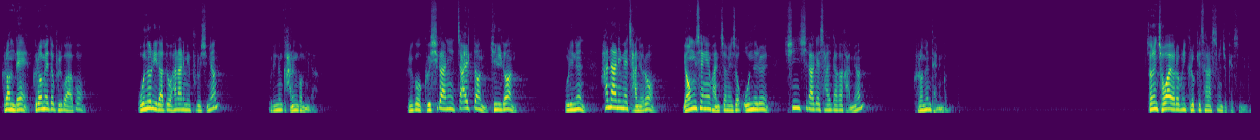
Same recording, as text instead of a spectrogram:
그런데 그럼에도 불구하고 오늘이라도 하나님이 부르시면 우리는 가는 겁니다. 그리고 그 시간이 짧던 길던 우리는 하나님의 자녀로 영생의 관점에서 오늘을 신실하게 살다가 가면 그러면 되는 겁니다. 저는 저와 여러분이 그렇게 살았으면 좋겠습니다.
